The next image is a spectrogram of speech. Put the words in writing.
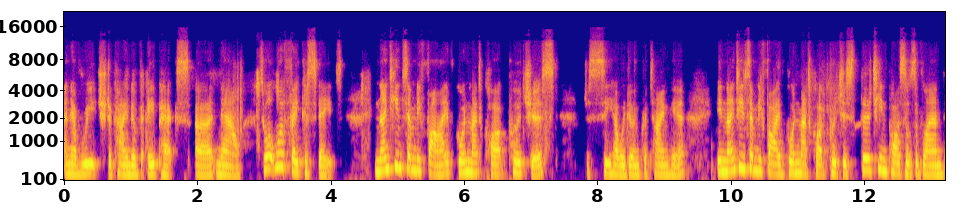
and have reached a kind of apex uh, now. So, what were fake estates? In 1975, Gordon Matta Clark purchased, just see how we're doing for time here. In 1975, Gordon Matta Clark purchased 13 parcels of land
